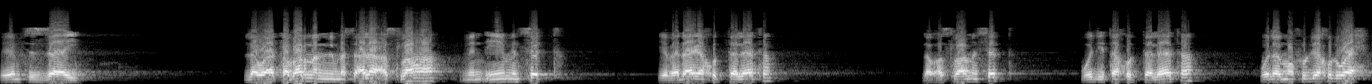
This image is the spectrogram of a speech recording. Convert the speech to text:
فهمت إزاي؟ لو اعتبرنا إن المسألة أصلها من إيه؟ من ست. يبقى ده ياخد تلاتة. لو أصلها من ست ودي تاخد تلاتة وده المفروض ياخد واحد.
